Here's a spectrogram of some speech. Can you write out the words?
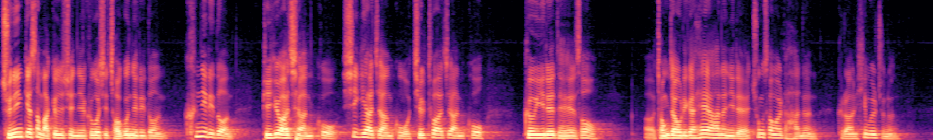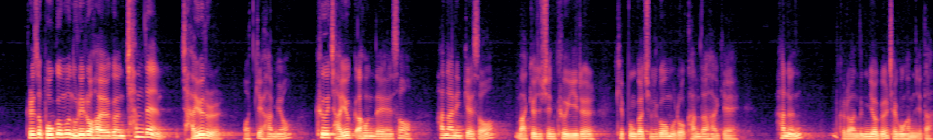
주님께서 맡겨주신 일 그것이 적은 일이든 큰 일이든 비교하지 않고 시기하지 않고 질투하지 않고 그 일에 대해서 어, 정작 우리가 해야 하는 일에 충성을 다하는 그러한 힘을 주는 그래서 복음은 우리로 하여금 참된 자유를 얻게 하며 그 자유 가운데에서 하나님께서 맡겨주신 그 일을 기쁨과 즐거움으로 감당하게 하는 그러한 능력을 제공합니다.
